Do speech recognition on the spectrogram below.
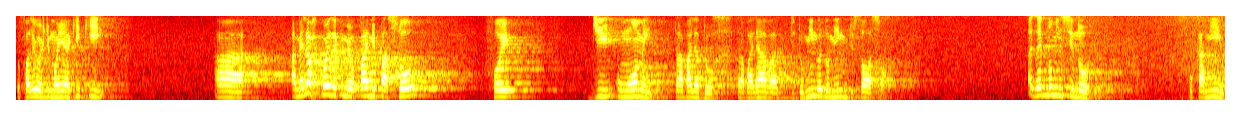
Eu falei hoje de manhã aqui que a, a melhor coisa que meu pai me passou foi de um homem trabalhador, trabalhava de domingo a domingo, de sol a sol. Mas ele não me ensinou o caminho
